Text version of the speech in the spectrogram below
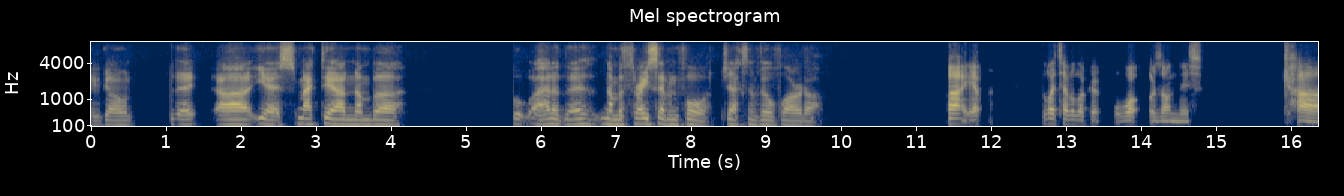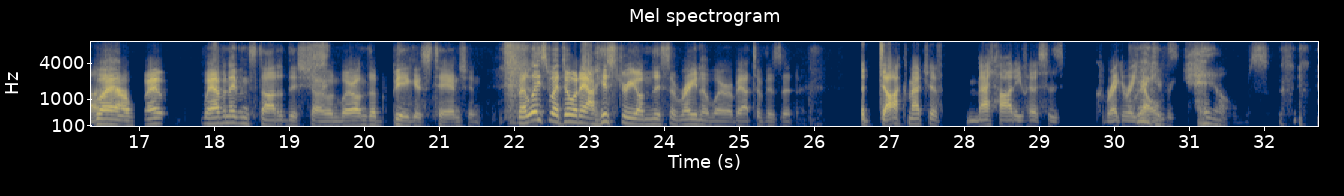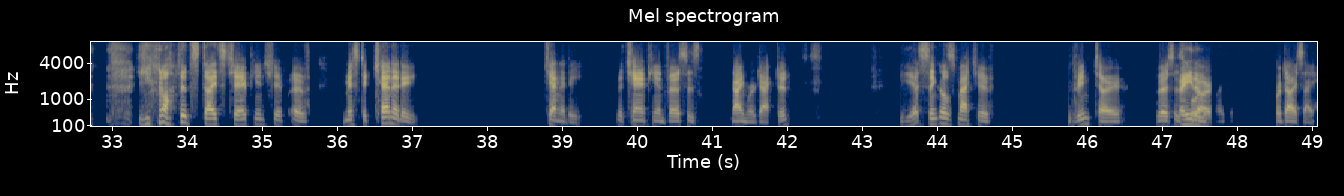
Keep going. The, uh, yeah, SmackDown number. I had it there. Number three seven four, Jacksonville, Florida. Ah, yep. So let's have a look at what was on this card. Wow, we we haven't even started this show, and we're on the biggest tangent. But at least we're doing our history on this arena we're about to visit. A dark match of Matt Hardy versus Gregory, Gregory Helms. Helms. United States Championship of Mr. Kennedy. Kennedy, the champion versus name redacted. A singles match of Vinto versus Vito. What did I say?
